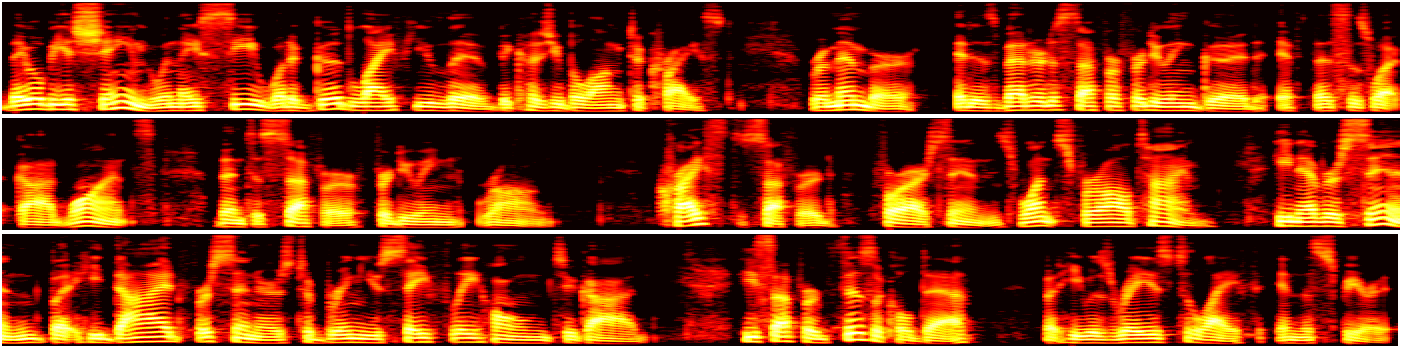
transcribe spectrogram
they will be ashamed when they see what a good life you live because you belong to Christ. Remember, it is better to suffer for doing good, if this is what God wants, than to suffer for doing wrong. Christ suffered for our sins once for all time. He never sinned, but he died for sinners to bring you safely home to God. He suffered physical death, but he was raised to life in the Spirit.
